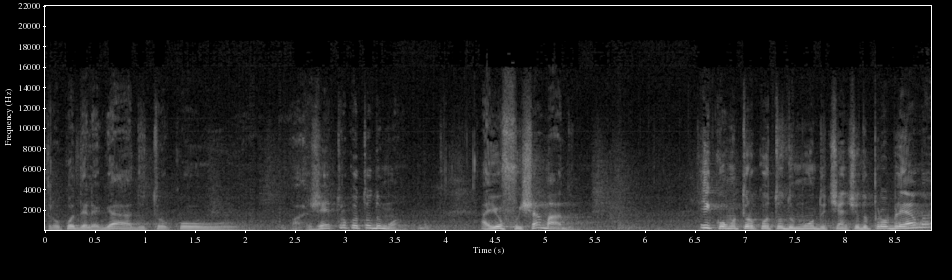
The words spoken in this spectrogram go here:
trocou delegado, trocou agente, trocou todo mundo. Aí eu fui chamado. E como trocou todo mundo, tinha tido problema,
